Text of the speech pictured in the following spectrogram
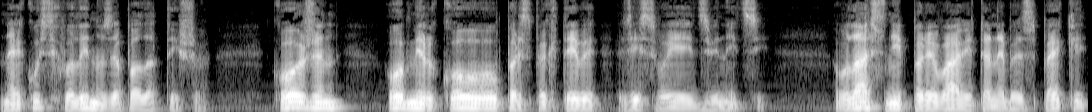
На якусь хвилину запала тиша. Кожен обмірковував перспективи зі своєї дзвіниці, власні переваги та небезпеки,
